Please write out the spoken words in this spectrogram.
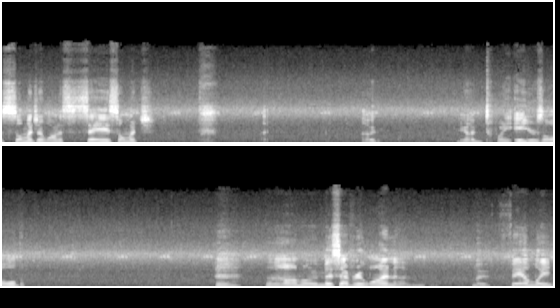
so much I want to say, so much. Uh, you know, I'm 28 years old. Oh, I'm gonna miss everyone. My family.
